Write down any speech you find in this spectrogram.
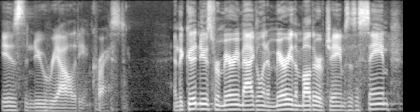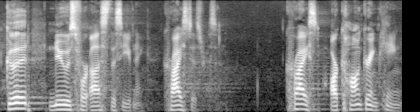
is the new reality in Christ. And the good news for Mary Magdalene and Mary, the mother of James, is the same good news for us this evening. Christ is risen. Christ, our conquering king,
